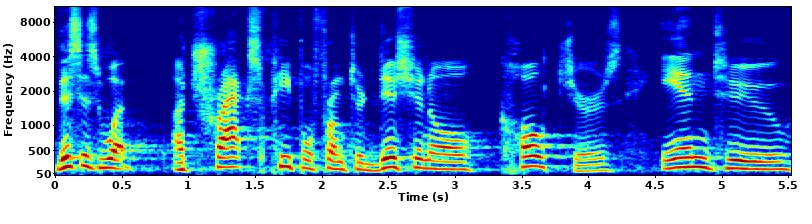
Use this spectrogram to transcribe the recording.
this is what attracts people from traditional cultures into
